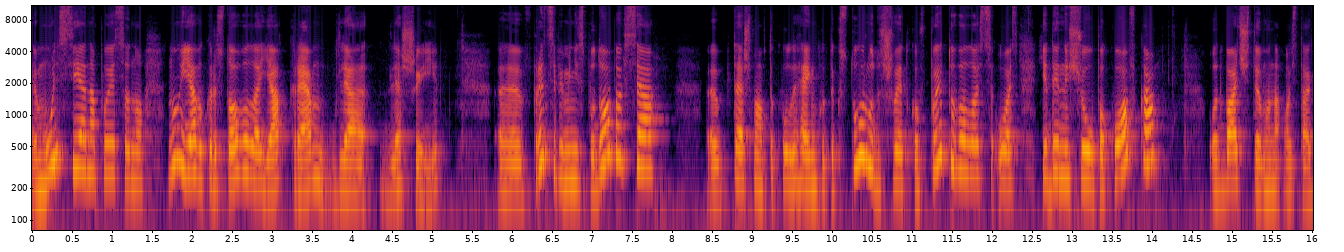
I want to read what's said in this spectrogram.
емульсія написано. Ну, я використовувала як крем для, для шиї. Е, В принципі, мені сподобався. Е, Теж мав таку легеньку текстуру, швидко впитувалось. Ось. Єдине, що упаковка. От бачите, вона ось так,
